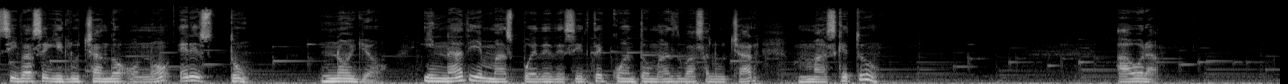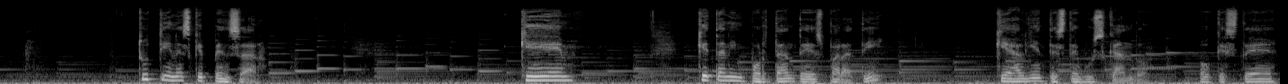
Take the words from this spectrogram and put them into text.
si va a seguir luchando o no, eres tú, no yo. Y nadie más puede decirte cuánto más vas a luchar más que tú. Ahora, tú tienes que pensar qué, qué tan importante es para ti que alguien te esté buscando o que esté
